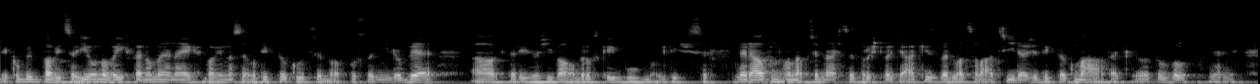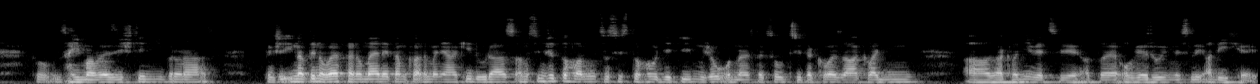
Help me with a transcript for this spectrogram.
jakoby, bavit se i o nových fenoménech, bavíme se o TikToku třeba v poslední době, a, který zažívá obrovský boom. Když se nedávno na přednášce pro čtvrtáky zvedla celá třída, že TikTok má, tak to bylo poměrně jako zajímavé zjištění pro nás. Takže i na ty nové fenomény tam klademe nějaký důraz a myslím, že to hlavně, co si z toho dětí můžou odnést, tak jsou tři takové základní, a základní věci a to je ověřuj, mysli a dýchej.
